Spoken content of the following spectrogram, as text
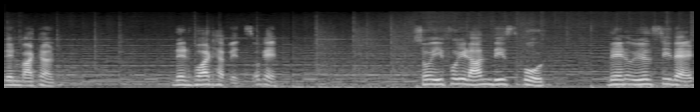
then button then what happens? Okay. So if we run this code then we will see that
